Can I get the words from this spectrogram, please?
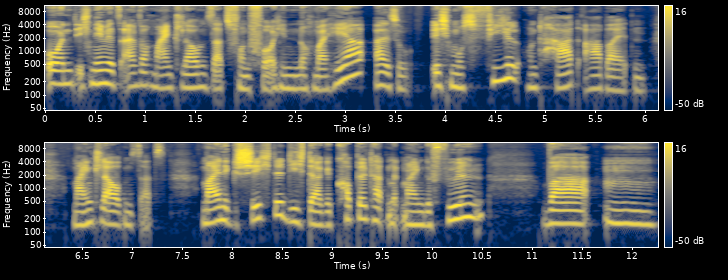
Und ich nehme jetzt einfach meinen Glaubenssatz von vorhin nochmal her. Also, ich muss viel und hart arbeiten. Mein Glaubenssatz. Meine Geschichte, die ich da gekoppelt hat mit meinen Gefühlen, war, mh, mm,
